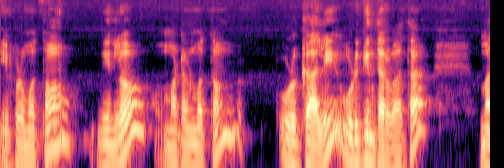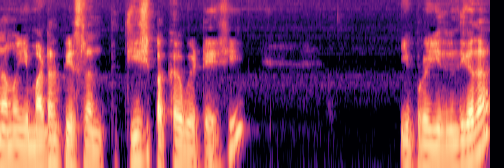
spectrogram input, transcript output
ఇప్పుడు మొత్తం దీనిలో మటన్ మొత్తం ఉడకాలి. ఉడికిన తర్వాత మనం ఈ మటన్ పీసులను తీసి పక్కకు పెట్టేసి ఇప్పుడు ఇది ఉంది కదా.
